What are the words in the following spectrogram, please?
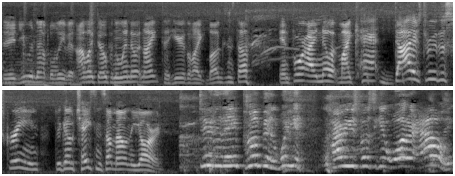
Dude, you would not believe it. I like to open the window at night to hear the like bugs and stuff. And before I know it, my cat dives through the screen to go chasing something out in the yard. Dude, it ain't pumping. What are you? How are you supposed to get water out?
